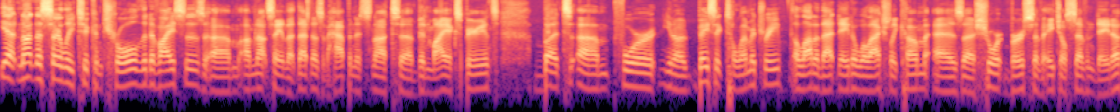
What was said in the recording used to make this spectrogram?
Yeah, not necessarily to control the devices. Um, I'm not saying that that doesn't happen. It's not uh, been my experience, but um, for you know basic telemetry, a lot of that data will actually come as uh, short bursts of HL7 data.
